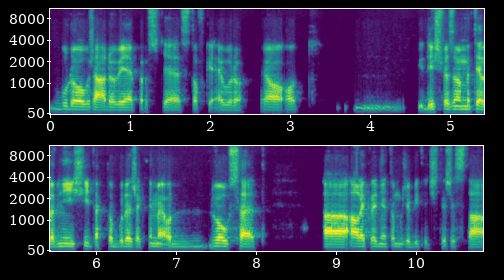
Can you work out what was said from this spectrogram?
budou řádově prostě stovky euro. Jo, od, když vezmeme ty levnější, tak to bude řekněme od 200, ale klidně to může být i 400.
